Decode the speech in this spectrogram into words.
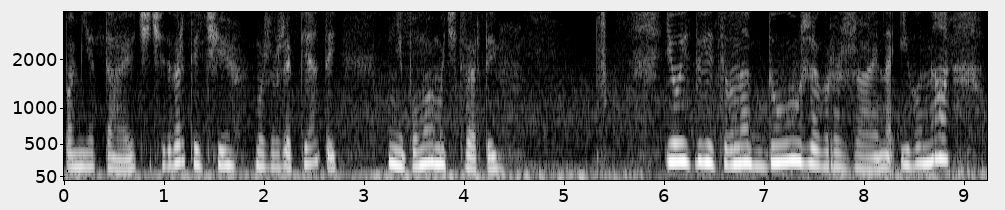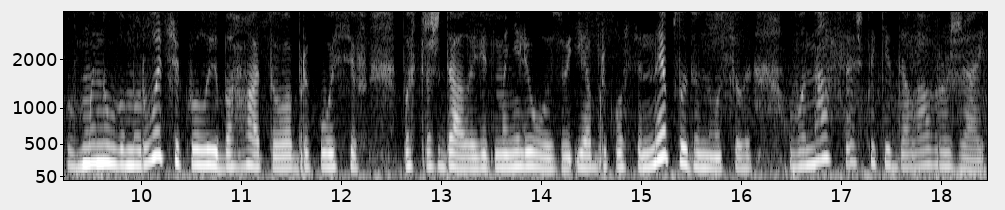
пам'ятаю. Чи четвертий, чи може вже п'ятий. Ні, по-моєму, четвертий. І ось дивіться, вона дуже врожайна. І вона в минулому році, коли багато абрикосів постраждали від маніліозу і абрикоси не плодоносили, вона все ж таки дала врожай.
